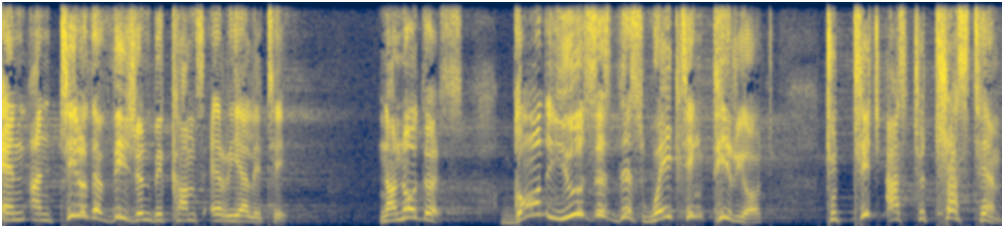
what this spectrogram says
and until the vision becomes a reality. Now, know this God uses this waiting period to teach us to trust Him.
